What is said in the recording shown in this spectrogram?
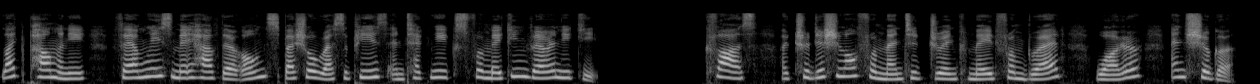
Like pelmeni, families may have their own special recipes and techniques for making vareniki. Kvass, a traditional fermented drink made from bread, water, and sugar.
